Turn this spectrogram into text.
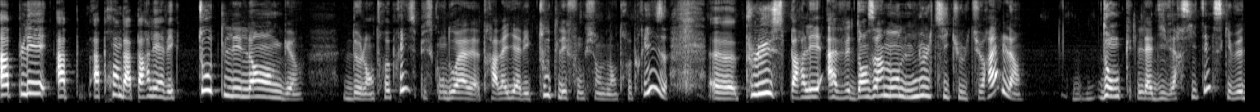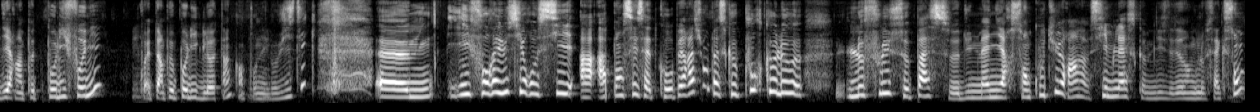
appelée à apprendre à parler avec toutes les langues de l'entreprise, puisqu'on doit travailler avec toutes les fonctions de l'entreprise, euh, plus parler dans un monde multiculturel, donc la diversité, ce qui veut dire un peu de polyphonie, il faut être un peu polyglotte hein, quand on est logistique. Euh, il faut réussir aussi à, penser cette coopération parce que pour que le, le flux se passe d'une manière sans couture, hein, seamless comme disent les anglo-saxons,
